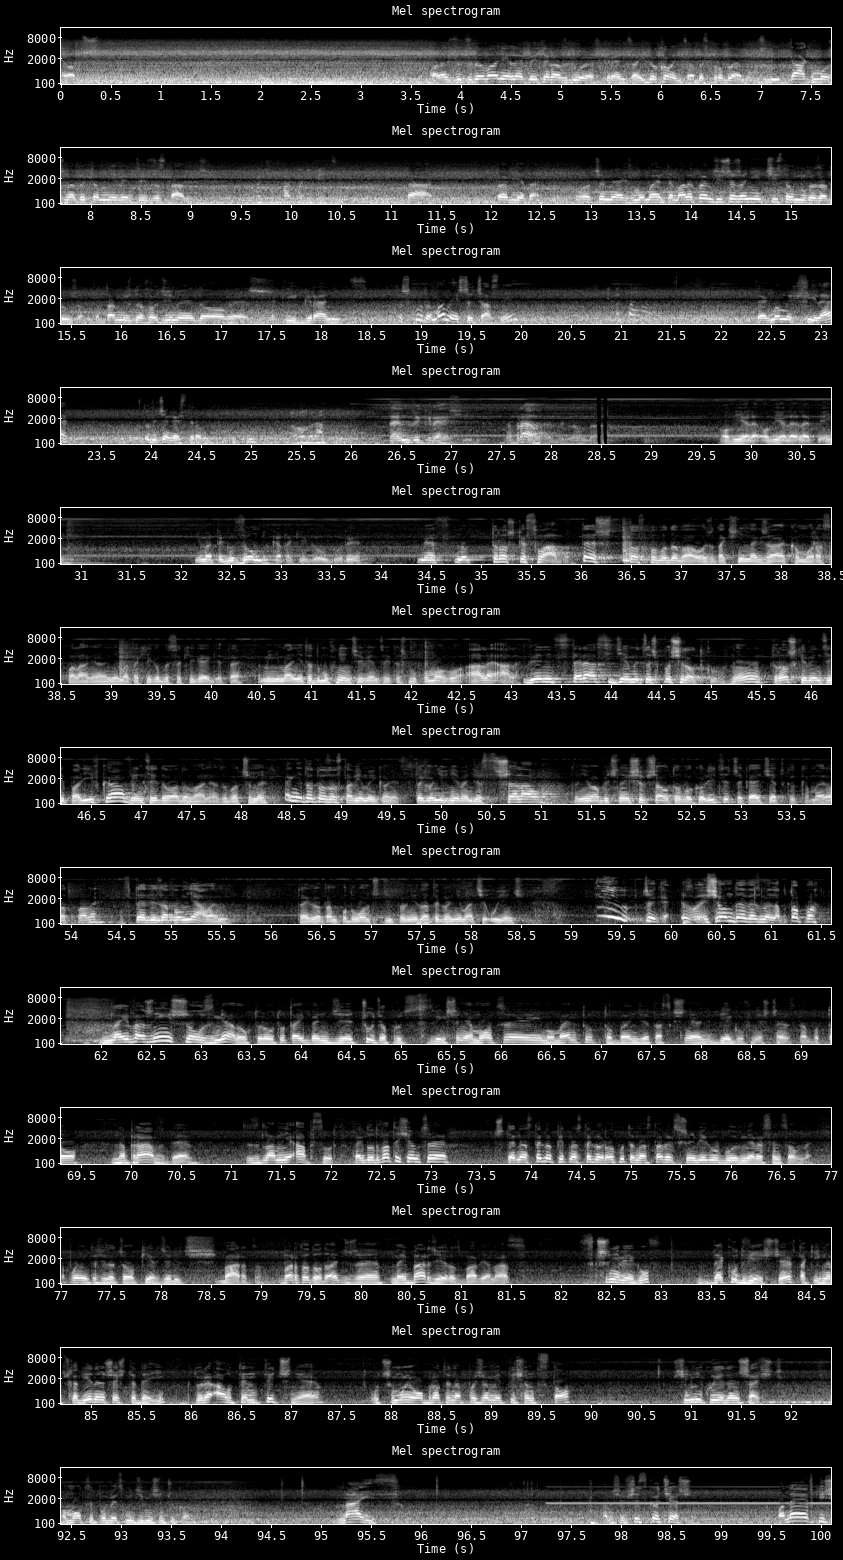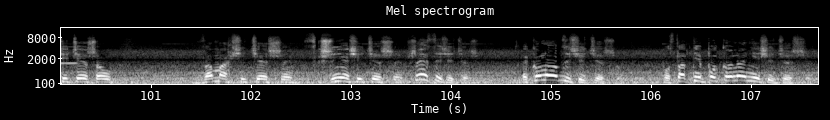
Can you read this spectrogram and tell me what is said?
Dobrze. Ale zdecydowanie lepiej teraz górę wkręca i do końca, bez problemu. Czyli tak można by to mniej więcej zostawić. Będzie dwa koni więcej. Tak, pewnie tak. Zobaczymy jak z momentem, ale powiem Ci szczerze, nie cisnąłbym go za dużo. To tam już dochodzimy do, wiesz, takich granic. To szkoda, mamy jeszcze czas, nie? Chyba tak. To jak mamy chwilę, to wyciągaj sterownik. Dobra. Ten wykresik naprawdę wygląda o wiele, o wiele lepiej. Nie ma tego ząbka takiego u góry. Natomiast no, troszkę słabo. Też to spowodowało, że tak się nie nagrzała komora spalania, nie ma takiego wysokiego EGT. Minimalnie to dmuchnięcie więcej też mu pomogło, ale, ale. Więc teraz idziemy coś po środku, nie? Troszkę więcej paliwka, więcej do ładowania. Zobaczymy. Jak nie to, to zostawimy i koniec. Z tego nikt nie będzie strzelał. To nie ma być najszybsze auto w okolicy. Czekajcie, ja tylko kamerę odpalę. Wtedy zapomniałem tego tam podłączyć i pewnie dlatego nie macie ujęć. Czekaj, siądę, wezmę laptopa. Najważniejszą zmianą, którą tutaj będzie czuć oprócz zwiększenia mocy i momentu, to będzie ta skrzynia biegów nieszczęsna, bo to naprawdę to jest dla mnie absurd. Tak do 2014-15 roku te nastawy w skrzyni biegów były w miarę sensowne, a później to się zaczęło pierdzielić bardzo. Warto dodać, że najbardziej rozbawia nas skrzynie biegów DQ200 w takich na przykład 1.6 TDI, które autentycznie utrzymują obroty na poziomie 1100 w silniku 1.6 o mocy powiedzmy 90 koni. Nice! Tam się wszystko cieszy. Panewki się cieszą, zamach się cieszy, skrzynia się cieszy, wszyscy się cieszą. Ekolodzy się cieszą. Ostatnie pokolenie się cieszy.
